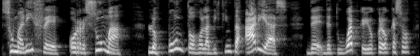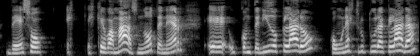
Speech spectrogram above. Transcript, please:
sumarice o resuma los puntos o las distintas áreas de, tu web, que yo creo que eso, de eso es, que va más, ¿no? Tener eh, un contenido claro, con una estructura clara,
